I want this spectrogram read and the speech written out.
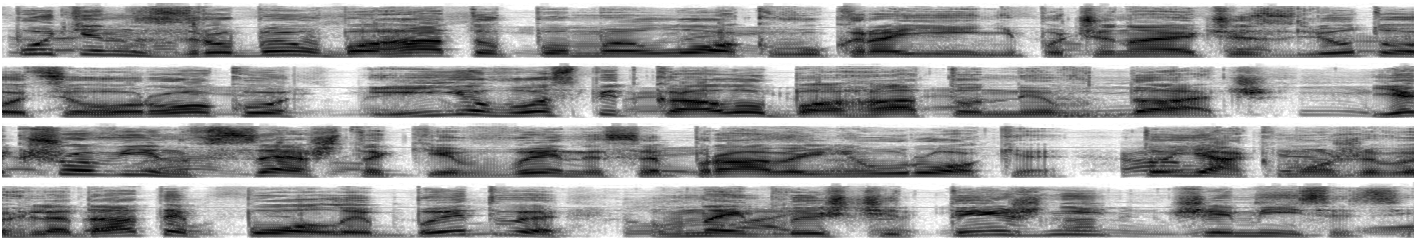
Путін зробив багато помилок в Україні, починаючи з лютого цього року, і його спіткало багато невдач. Якщо він все ж таки винесе правильні уроки, то як може виглядати поле битви в найближчі тижні чи місяці?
